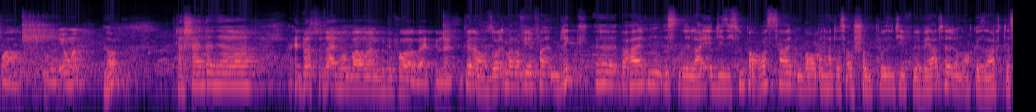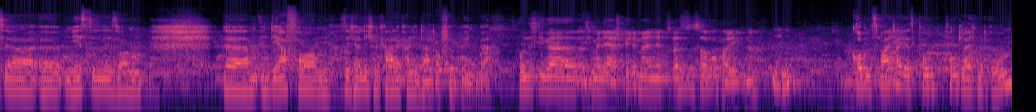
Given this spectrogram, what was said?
Wow. Guter Junge. Ja. Das scheint dann ja etwas zu sein, wo Baumann gute Vorarbeit geleistet hat. Genau, sollte man auf jeden Fall im Blick äh, behalten. Ist eine Laie, die sich super auszahlt und Baumann hat das auch schon positiv bewertet und auch gesagt, dass er äh, nächste Saison ähm, in der Form sicherlich ein Kaderkandidat auch für Bremen wäre. Bundesliga, also ich meine, er spielt immerhin jetzt, was ist das, Europa League, ne? Gruppenzweiter, jetzt Punkt, punktgleich mit Rom.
